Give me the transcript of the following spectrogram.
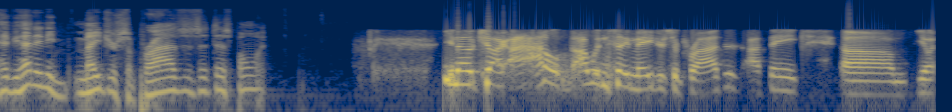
have you had any major surprises at this point? You know, Chuck, I, don't. I wouldn't say major surprises. I think um, you know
